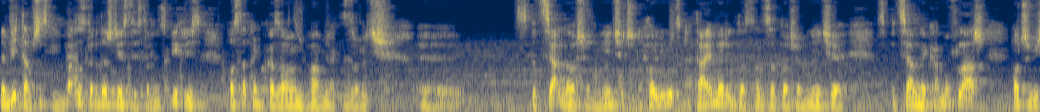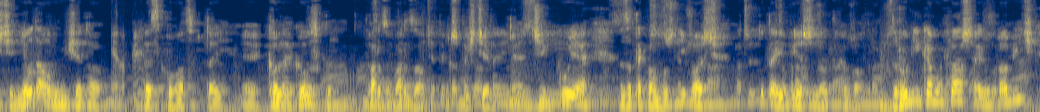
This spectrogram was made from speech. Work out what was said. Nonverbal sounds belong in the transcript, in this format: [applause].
Witam wszystkich bardzo serdecznie z tej strony Spichris. Ostatnio pokazałem Wam, jak zrobić yy, specjalne osiągnięcie, czyli hollywoodzki timer i dostać za to osiągnięcie specjalny kamuflaż. Oczywiście nie udałoby mi się to bez pomocy tutaj yy, kolegów, z którym bardzo, bardzo oczywiście yy, dziękuję za taką możliwość. Tutaj jeszcze dodatkowo drugi kamuflaż, jak zrobić.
